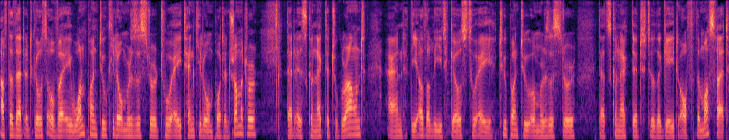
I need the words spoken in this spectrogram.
After that it goes over a 1.2 kilo ohm resistor to a 10 kilo ohm potentiometer that is connected to ground and the other lead goes to a 2.2 ohm resistor that's connected to the gate of the MOSFET.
